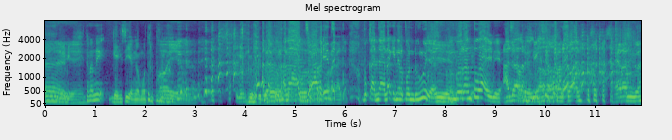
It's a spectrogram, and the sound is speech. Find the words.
iya, Ini. iya. Karena nih gengsi ya nggak mau telepon. Oh iya benar. Nunggu di Anak telepon. kurang ajar ini. Kurang ajar. Bukannya anak ini nelpon dulu ya? Iya. Nunggu orang tua ini. Ada anak gengsi sama orang tua. Heran gua.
